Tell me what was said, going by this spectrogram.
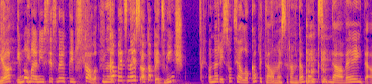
Jā, ir nomainījusies vērtību skala. Nu, kāpēc ne es? A, kāpēc viņš? Un arī sociālo kapitālu mēs varam dabūt citā veidā.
